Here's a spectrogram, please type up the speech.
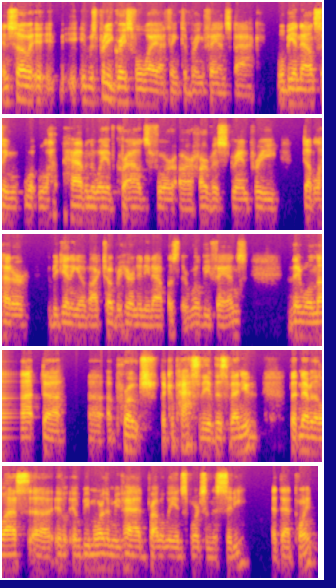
and so it, it, it was pretty graceful way, I think, to bring fans back. We'll be announcing what we'll have in the way of crowds for our Harvest Grand Prix doubleheader, the beginning of October here in Indianapolis. There will be fans. They will not uh, uh, approach the capacity of this venue, but nevertheless, uh, it'll, it'll be more than we've had probably in sports in the city at that point.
